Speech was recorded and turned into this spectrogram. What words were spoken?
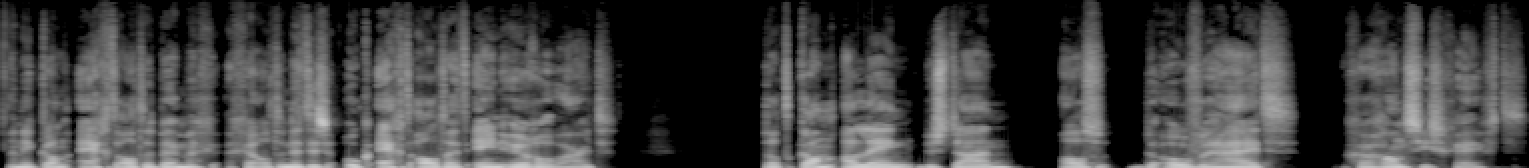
En ik kan echt altijd bij mijn geld. En dit is ook echt altijd 1 euro waard. Dat kan alleen bestaan als de overheid garanties geeft.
